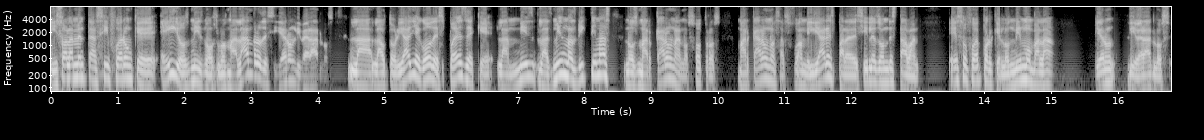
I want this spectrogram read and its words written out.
y solamente así fueron que ellos mismos, los malandros, decidieron liberarlos. La, autoridad llegó después de que las mismas víctimas nos marcaron a nosotros, marcaron a sus familiares para decirles dónde estaban. Eso fue porque los mismos malandros decidieron liberarlos.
